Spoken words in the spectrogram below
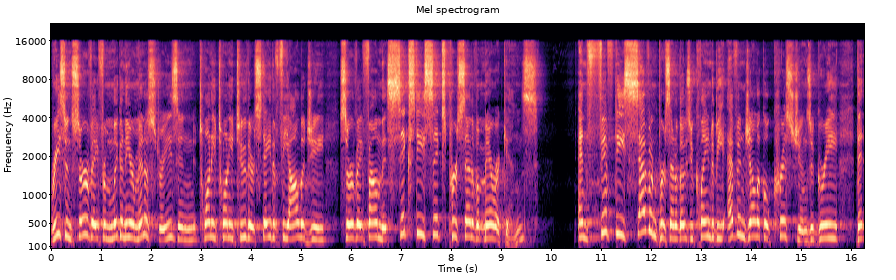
recent survey from Ligonier Ministries in 2022, their State of Theology survey found that 66% of Americans and 57% of those who claim to be evangelical Christians agree that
